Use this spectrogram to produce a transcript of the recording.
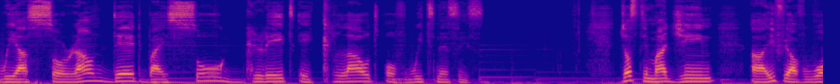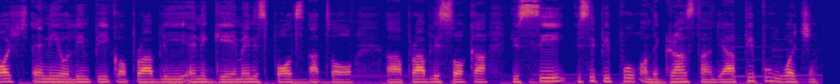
we are surrounded by so great a cloud of witnesses. Just imagine uh, if you have watched any Olympic or probably any game, any sports at all, uh, probably soccer. You see, you see people on the grandstand. There are people watching.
